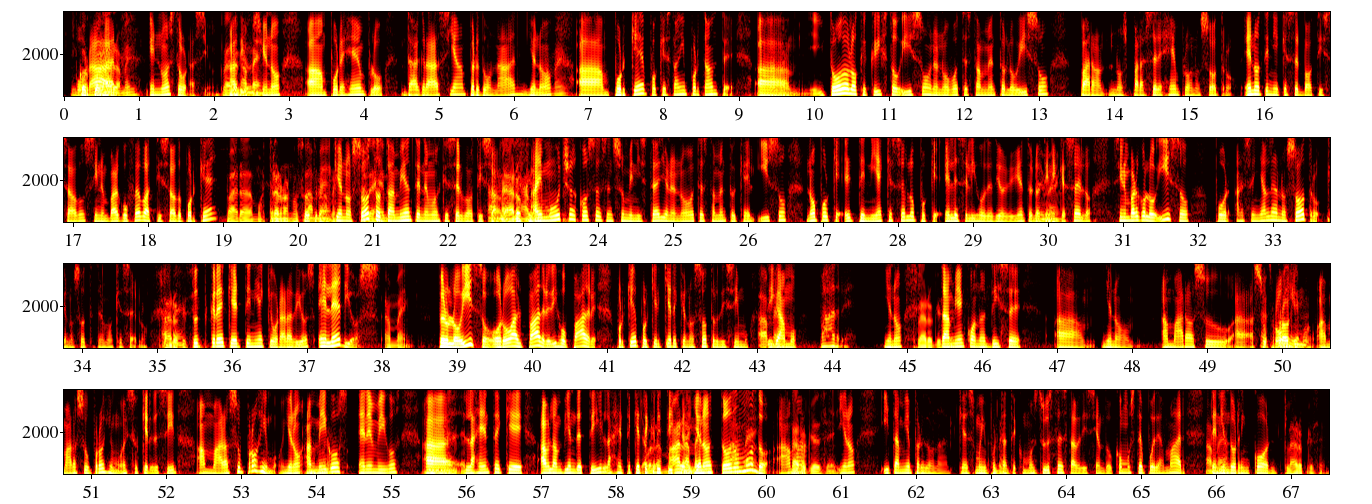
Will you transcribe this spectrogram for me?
incorporar en nuestra oración Claro a Dios, you know. Um, por ejemplo, da gracia, perdonar, you know. Um, ¿Por qué? Porque es tan importante. Um, y todo lo que Cristo hizo en el Nuevo Testamento lo hizo para, nos, para ser ejemplo a nosotros. Él no tenía que ser bautizado, sin embargo fue bautizado. ¿Por qué? Para mostrarnos a nosotros, Amén. Que nosotros también tenemos que ser bautizados. Claro que. Hay sí. muchas cosas en su ministerio en el Nuevo Testamento que él hizo, no porque él tenía que hacerlo, porque él es el Hijo de Dios viviente, no Amén. que hacerlo. Sin embargo, lo hizo por enseñarle a nosotros que nosotros tenemos que hacerlo. Claro Amén. que sí. ¿Tú crees que él tenía que orar a Dios? Él es Dios. Amén. Pero lo hizo, oró al Padre, dijo Padre. ¿Por qué? Porque Él quiere que nosotros decimos, Amén. digamos, Padre. You know? Claro que También cuando dice, um, you know, amar a su, a, a su prójimo, prójimo. amar a su prójimo. Eso quiere decir amar a su prójimo. You know? Amigos, enemigos, Amén. la gente que hablan bien de ti, la gente que Que te critica, mal, you know, todo el mundo ama Claro que sí. you know, y también perdonar, que es muy importante, como usted estaba diciendo, cómo usted puede amar Amén. teniendo rencor Claro que sí.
